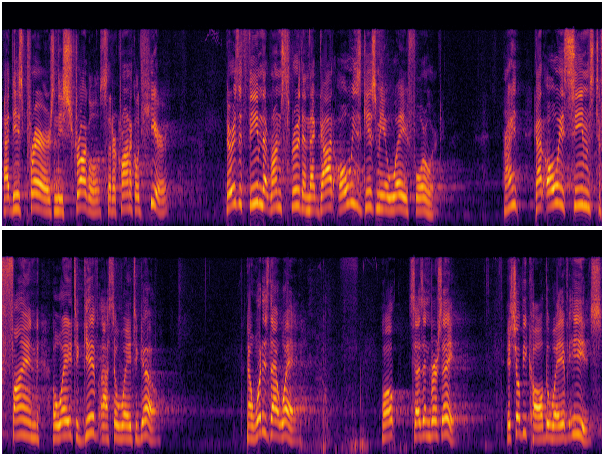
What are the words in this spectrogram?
at these prayers and these struggles that are chronicled here, there is a theme that runs through them that God always gives me a way forward. Right? God always seems to find a way to give us a way to go. Now, what is that way? Well, it says in verse 8 it shall be called the way of ease,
